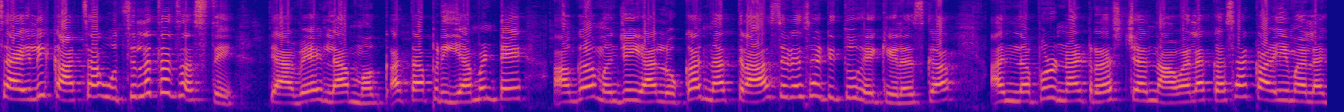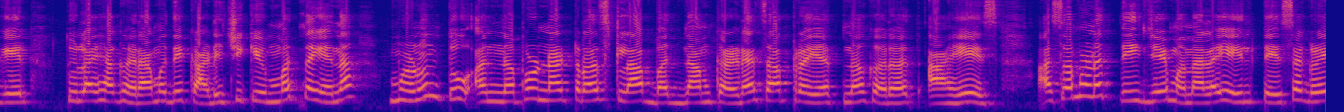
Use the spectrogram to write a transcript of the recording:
सायली काचा उचलतच असते. त्यावेळेला मग आता प्रिया म्हणते अगं म्हणजे या लोकांना त्रास देण्यासाठी तू हे केलंस का? अन्नपूर्णा ट्रस्टच्या नावाला कसा काळीमा लागेल तुला ह्या घरामध्ये काडीची किंमत नाही आहे ना? म्हणून तू अन्नपूर्णा ट्रस्टला बदनाम करण्याचा प्रयत्न करत आहेस. असं म्हणत ती जे मनाला येईल ते सगळे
